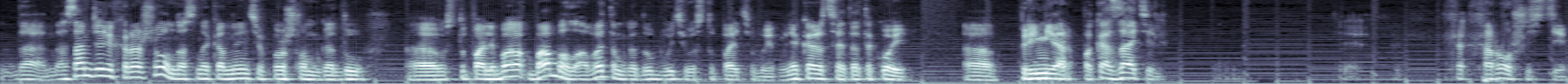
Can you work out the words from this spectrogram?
Да, на самом деле хорошо. У нас на конвенте в прошлом году э, выступали Bubble, а в этом году будете выступать вы. Мне кажется, это такой э, пример, показатель э, хорошести.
